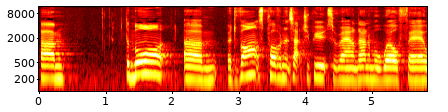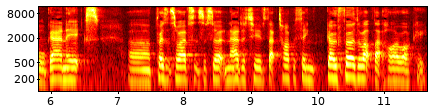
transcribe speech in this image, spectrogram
Um, the more um, advanced provenance attributes around animal welfare, organics, uh, presence or absence of certain additives, that type of thing, go further up that hierarchy.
